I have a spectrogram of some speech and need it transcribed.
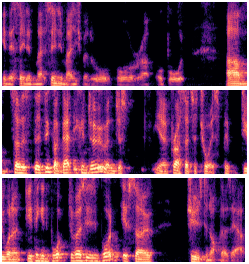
in their senior senior management or or uh, or board. Um, so there's there's things like that you can do, and just you know, for us that's a choice. Do you want to? Do you think important, diversity is important? If so, choose to knock those out.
